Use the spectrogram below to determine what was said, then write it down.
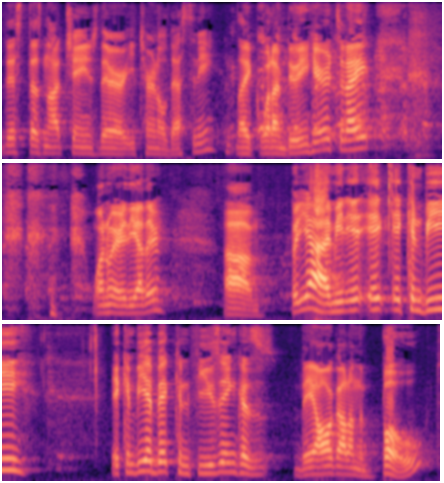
this does not change their eternal destiny, like what I'm doing here tonight, one way or the other. Um, but yeah, I mean, it, it, it can be it can be a bit confusing because they all got on the boat,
